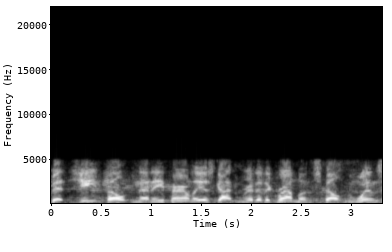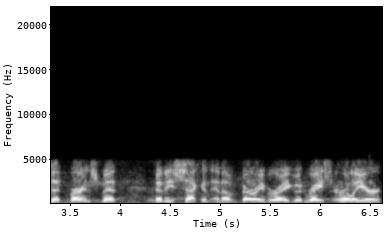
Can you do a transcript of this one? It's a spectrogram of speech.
bit Gene Felton, and he apparently has gotten rid of the gremlins. Felton wins it. Vern Smith finished second in a very, very good race earlier.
